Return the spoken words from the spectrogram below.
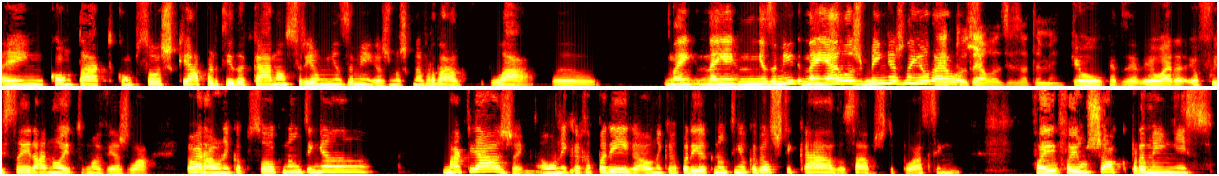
em contacto com pessoas que à partida cá não seriam minhas amigas, mas que na verdade lá uh, nem, nem minhas amigas, nem elas minhas, nem eu delas. Nem tu delas, exatamente. Que eu, quer dizer, eu, era, eu fui sair à noite uma vez lá, eu era a única pessoa que não tinha maquilhagem, a única rapariga, a única rapariga que não tinha o cabelo esticado, sabes, tipo assim, foi, foi um choque para mim isso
